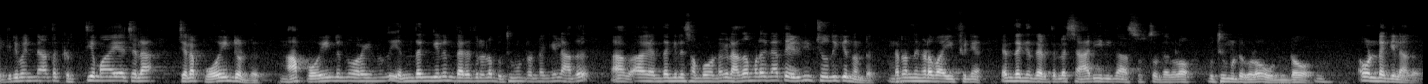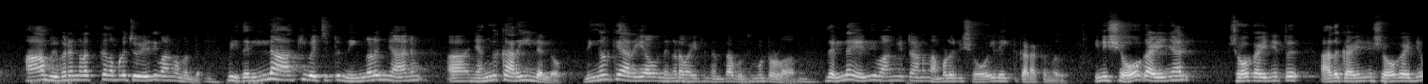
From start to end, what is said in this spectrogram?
എഗ്രിമെന്റിനകത്ത് കൃത്യമായ ചില ചില പോയിന്റ് ഉണ്ട്. ആ പോയിന്റ് എന്ന് പറയുന്നത് എന്തെങ്കിലും തരത്തിലുള്ള ബുദ്ധിമുട്ടുണ്ടെങ്കിൽ അത് എന്തെങ്കിലും സംഭവം ഉണ്ടെങ്കിൽ അത് നമ്മളതിനകത്ത് എഴുതി ചോദിക്കുന്നുണ്ട്. കാരണം നിങ്ങളുടെ വൈഫിന് എന്തെങ്കിലും തരത്തിലുള്ള ശാരീരിക അസ്വസ്ഥതകളോ ബുദ്ധിമുട്ടുകളോ ഉണ്ടോ. ഉണ്ടെങ്കിൽ അത്. ആ വിവരങ്ങളൊക്കെ നമ്മൾ എഴുതി വാങ്ങുന്നുണ്ട്. അപ്പോൾ ഇതെല്ലാം ആക്കി വെച്ചിട്ട് നിങ്ങളും ഞാനും ഞങ്ങൾക്ക് അറിയില്ലല്ലോ നിങ്ങൾക്കേ അറിയാവൂ നിങ്ങളുടെ വൈഫിന് എന്താ ബുദ്ധിമുട്ടുള്ളത് ഇതെല്ലാം എഴുതി വാങ്ങിയിട്ടാണ് നമ്മളൊരു ഷോയിലേക്ക് കിടക്കുന്നത്. ഇനി ഷോ കഴിഞ്ഞാൽ ഷോ കഴിഞ്ഞിട്ട് അത് കഴിഞ്ഞ് ഷോ കഴിഞ്ഞ്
